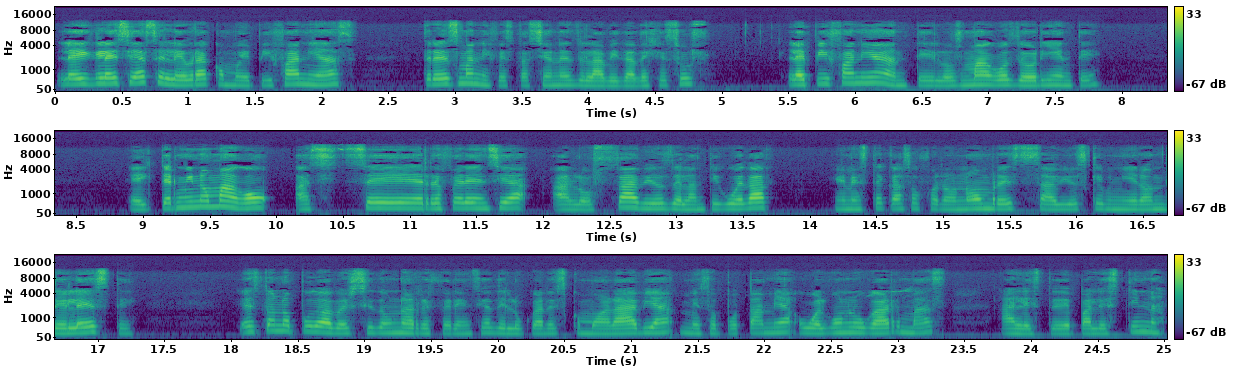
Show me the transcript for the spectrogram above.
La Iglesia celebra como Epifanias tres manifestaciones de la vida de Jesús. La Epifania ante los magos de Oriente. El término mago hace referencia a los sabios de la antigüedad. En este caso fueron hombres sabios que vinieron del este. Esto no pudo haber sido una referencia de lugares como Arabia, Mesopotamia o algún lugar más al este de Palestina.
